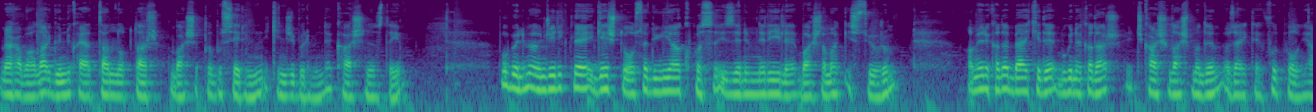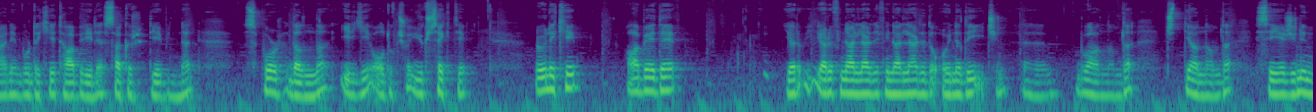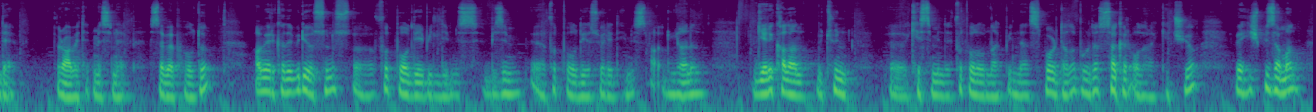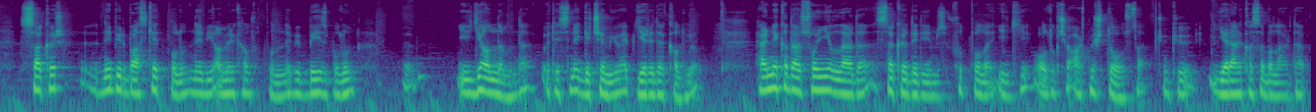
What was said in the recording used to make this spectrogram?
Merhabalar, günlük hayattan notlar başlıklı bu serinin ikinci bölümünde karşınızdayım. Bu bölüme öncelikle geç de olsa Dünya Kupası izlenimleriyle başlamak istiyorum. Amerika'da belki de bugüne kadar hiç karşılaşmadığım özellikle futbol yani buradaki tabiriyle soccer diye bilinen spor dalına ilgi oldukça yüksekti. Öyle ki ABD yarı, yarı finallerde finallerde de oynadığı için e, bu anlamda ciddi anlamda seyircinin de rağbet etmesine sebep oldu. Amerika'da biliyorsunuz e, futbol diye bildiğimiz, bizim e, futbol diye söylediğimiz dünyanın geri kalan bütün e, kesiminde futbol olarak bilinen spor dalı burada soccer olarak geçiyor. Ve hiçbir zaman soccer ne bir basketbolun, ne bir Amerikan futbolun, ne bir beyzbolun ilgi anlamında ötesine geçemiyor. Hep geride kalıyor. Her ne kadar son yıllarda soccer dediğimiz futbola ilgi oldukça artmış da olsa çünkü yerel kasabalarda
